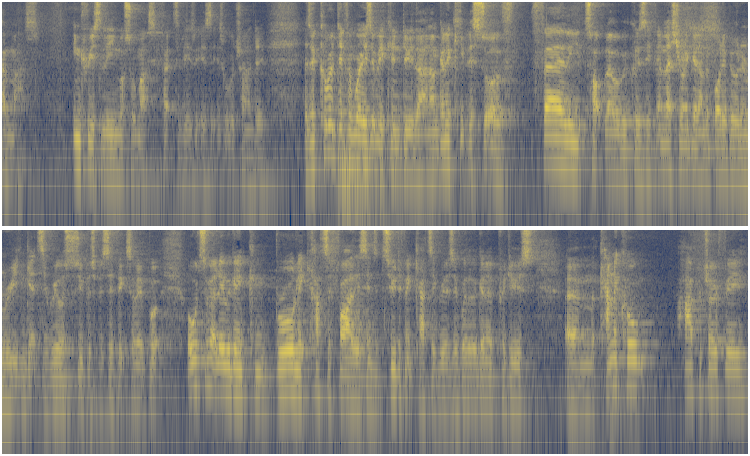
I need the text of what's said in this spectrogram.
and mass. Increase lean muscle mass effectively is, is, is what we're trying to do. There's a couple of different ways that we can do that, and I'm going to keep this sort of fairly top level because if unless you want to go down the bodybuilding route, you can get to the real super specifics of it. But ultimately, we're going to broadly classify this into two different categories of whether we're going to produce um, mechanical hypertrophy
